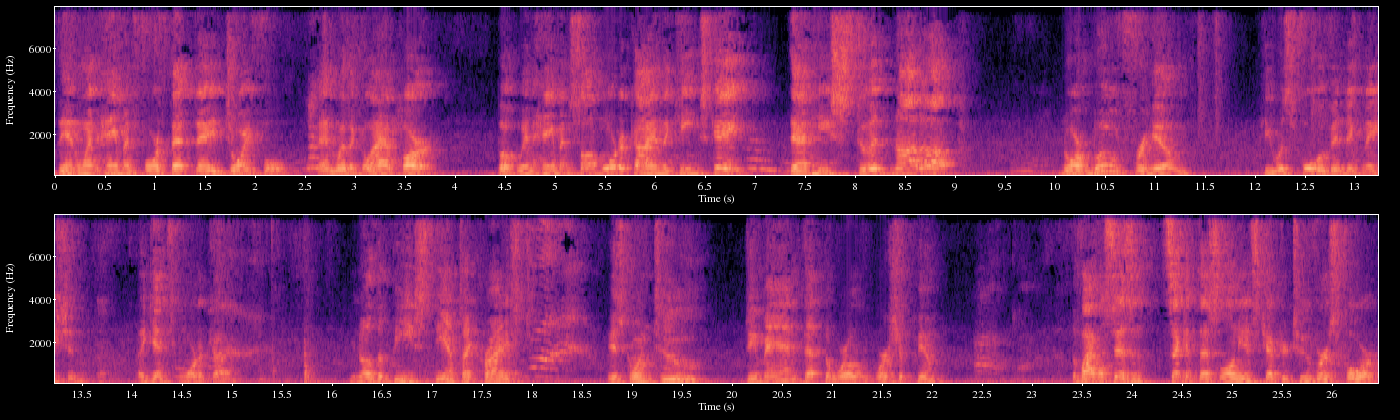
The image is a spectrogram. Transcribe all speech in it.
Then went Haman forth that day joyful and with a glad heart. But when Haman saw Mordecai in the king's gate, that he stood not up, nor moved for him, he was full of indignation against Mordecai. You know, the beast, the Antichrist, is going to demand that the world worship him. The Bible says in 2 Thessalonians chapter 2, verse 4,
